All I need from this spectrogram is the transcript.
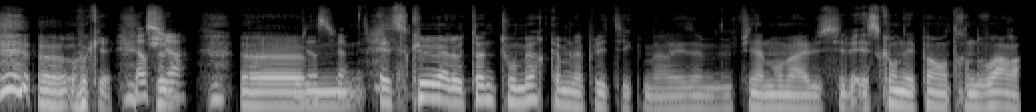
Euh, Ok. Bien Je- sûr. Euh, Bien sûr. Est-ce que à l'automne tout meurt comme la politique, Marie- finalement, Marie-Lucille? Est-ce qu'on n'est pas en train de voir,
